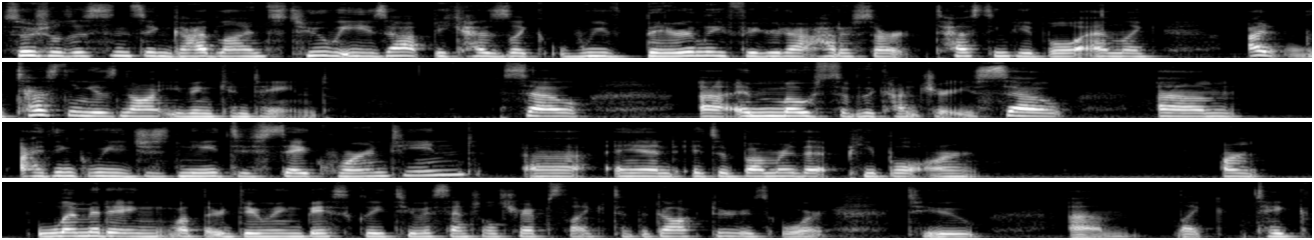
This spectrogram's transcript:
social distancing guidelines to ease up because like we've barely figured out how to start testing people and like I, the testing is not even contained. So, uh, in most of the country. So, um, I think we just need to stay quarantined, uh, and it's a bummer that people aren't aren't limiting what they're doing basically to essential trips like to the doctors or to um, like take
